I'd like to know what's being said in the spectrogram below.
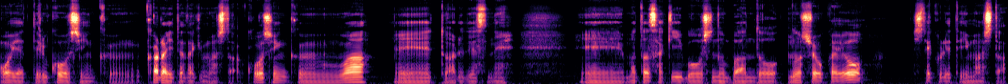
をやってるコウシンくんからいただきました。コウシンくんは、えっ、と、あれですね、えーまた先防止のバンドの紹介をしてくれていました。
